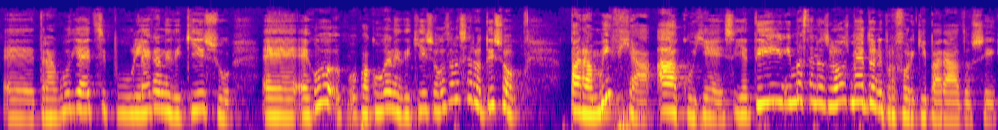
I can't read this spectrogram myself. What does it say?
ε, τραγούδια έτσι που λέγανε οι δικοί σου. Ε, εγώ που ακούγανε οι δικοί σου, εγώ θέλω να σε ρωτήσω παραμύθια άκουγες, γιατί είμαστε ένας λόγος με έντονη προφορική παράδοση.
